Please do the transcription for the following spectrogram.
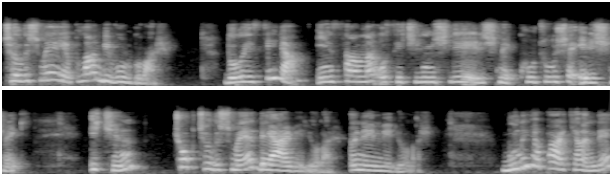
çalışmaya yapılan bir vurgu var. Dolayısıyla insanlar o seçilmişliğe erişmek, kurtuluşa erişmek için çok çalışmaya değer veriyorlar, önem veriyorlar. Bunu yaparken de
